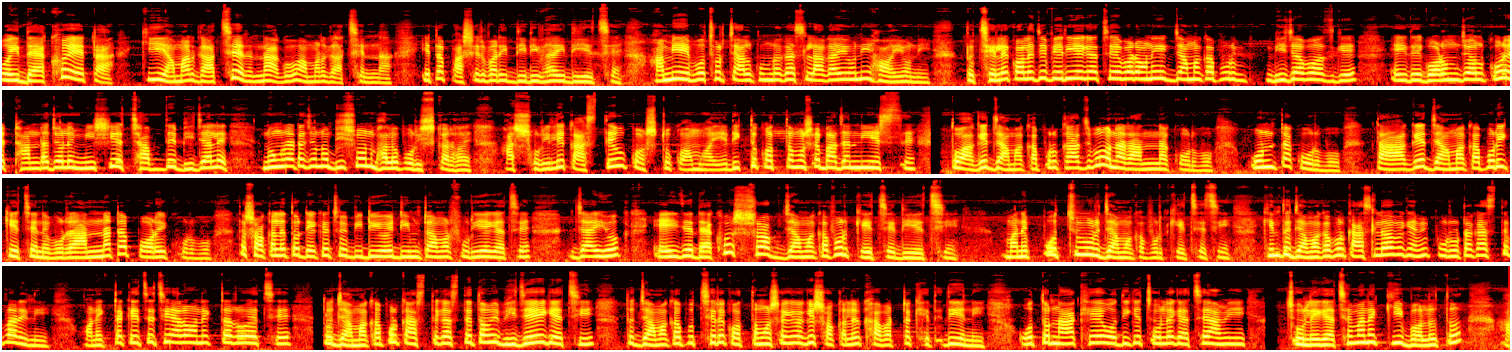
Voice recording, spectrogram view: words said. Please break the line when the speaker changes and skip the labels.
ওই দেখো এটা। কি, আমার গাছের? না গো, আমার গাছের না। এটা পাশের বাড়ির দিদিভাই দিয়েছে। আমি এবছর চাল কুমড়া গাছ লাগাইও নি, হয়ও নি। তো ছেলে কলেজে বেরিয়ে গেছে, এবার অনেক জামা কাপড় ভিজাবো আজকে। এই যে গরম জল করে ঠান্ডা জলে মিশিয়ে ছাপ দিয়ে ভিজালে নোংরাটা যেন ভীষণ ভালো পরিষ্কার হয়। আর শরীরে কাচতেও কষ্ট কম হয়। এদিক তো কর্তামশাই বাজার নিয়ে এসছে। তো আগে জামা কাপড় কাচবো না রান্না করব। কোনটা করব। তা আগে জামা কাপড়ই কেচে নেব, রান্নাটা পরে করব। তো সকালে তো ডেকেছো ভিডিওয় ডিমটা আমার ফুরিয়ে গেছে যাই হোক, এই যে দেখো সব জামা কাপড় কেচে দিয়েছি মানে প্রচুর জামা কাপড় কেচেছি। কিন্তু জামা কাপড় কাচলে হবে কি? আমি পুরোটা কাচতে পারিনি। অনেকটা কেচেছি আরও অনেকটা রয়েছে। তো জামা কাপড় কাচতে কাচতে তো আমি ভিজেই গেছি। তো জামা কাপড় ছেড়ে কর্তামশাইকে আগে সকালের খাবারটা খেতে দিয়ে নিই। ও তো না খেয়ে ওদিকে চলে গেছে। আমি চলে গেছে মানে কি বলো তো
